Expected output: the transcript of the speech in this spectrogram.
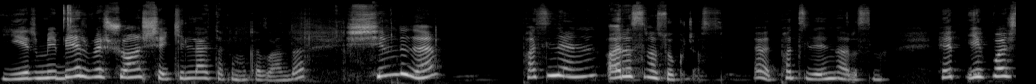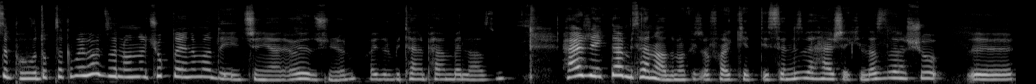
21 ve şu an şekiller takımı kazandı. Şimdi de patilerinin arasına sokacağız. Evet patilerinin arasına. hep ilk başta pavuduk takım yapıyoruz. Zaten onlar çok dayanamadığı için yani öyle düşünüyorum. Ay dur bir tane pembe lazım. Her renkten bir tane aldım arkadaşlar fark ettiyseniz ve her şekilde. Zaten şu e,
